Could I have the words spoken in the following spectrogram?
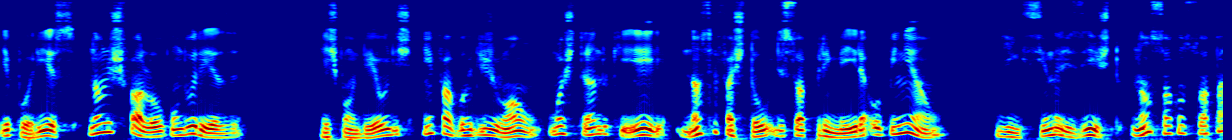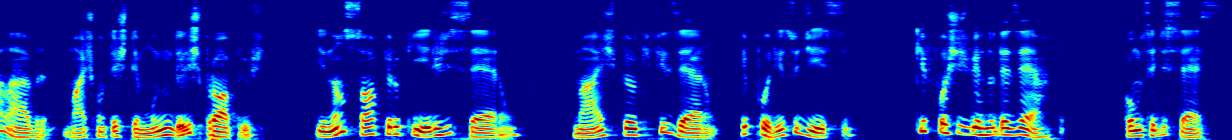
e por isso não lhes falou com dureza. Respondeu-lhes em favor de João, mostrando que ele não se afastou de sua primeira opinião, e ensina-lhes isto não só com sua palavra, mas com testemunho deles próprios, e não só pelo que eles disseram, mas pelo que fizeram, e por isso disse: Que fostes ver no deserto? Como se dissesse:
